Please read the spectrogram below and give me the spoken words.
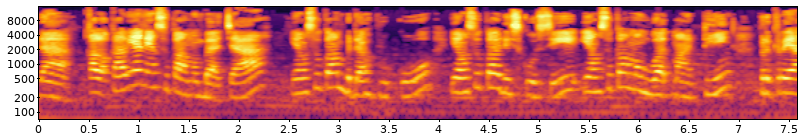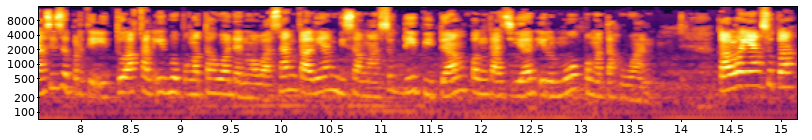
Nah, kalau kalian yang suka membaca, yang suka bedah buku, yang suka diskusi, yang suka membuat mading, berkreasi seperti itu akan ilmu pengetahuan dan wawasan, kalian bisa masuk di bidang pengkajian ilmu pengetahuan. Kalau yang suka,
